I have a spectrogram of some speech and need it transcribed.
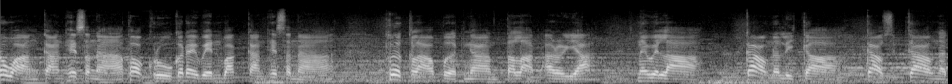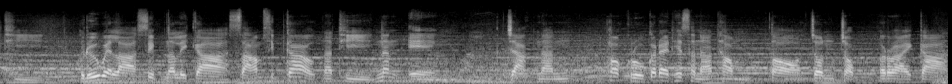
ระหว่างการเทศนาพ่อครูก็ได้เว้นวรรคการเทศนา เพื่อกล่าวเปิดงานตลาดอารยะ ในเวลา 9 นาฬิกา 99 นาที หรือเวลา 10 นาฬิกา 39 นาทีนั่นเอง จากนั้นพ่อครูก็ได้เทศนาธรรมต่อจนจบรายการ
